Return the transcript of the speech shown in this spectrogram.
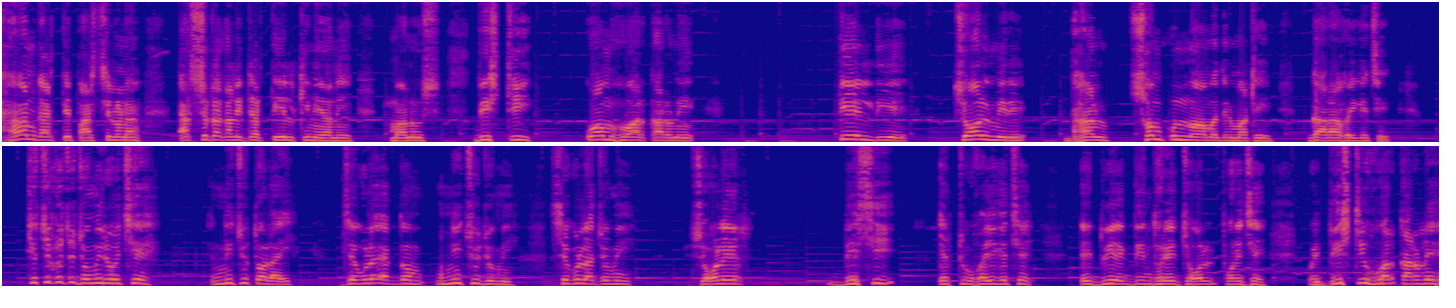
ধান গাড়তে পারছিল না। একশো টাকা লিটার তেল কিনে আনে মানুষ। বৃষ্টি কম হওয়ার কারণে তেল দিয়ে জল মেরে ধান সম্পূর্ণ আমাদের মাঠে গাড়া হয়ে গেছে। কিছু কিছু জমি রয়েছে নিচু তলায়, যেগুলো একদম নিচু জমি। সেগুলা জমি জলের বেশি একটু হয়ে গেছে। এই দুই একদিন ধরে জল পড়েছে। ওই বৃষ্টি হওয়ার কারণে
